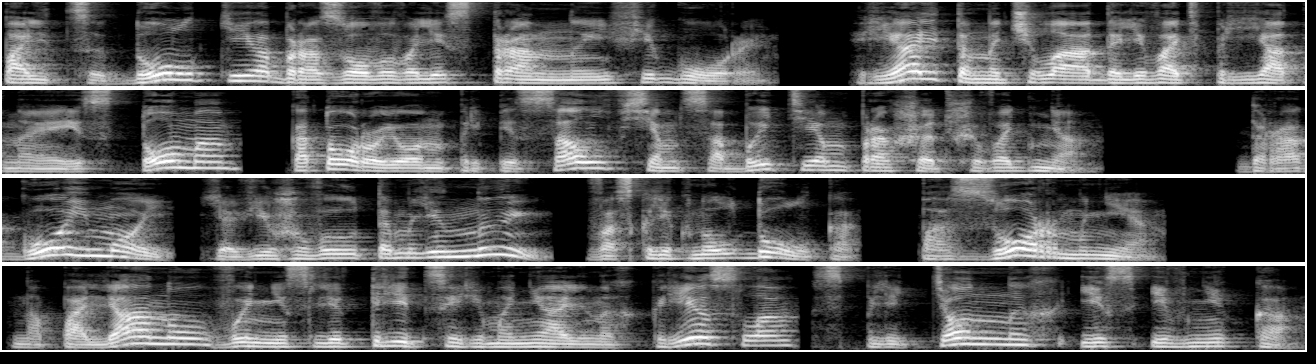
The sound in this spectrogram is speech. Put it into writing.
Пальцы долки образовывали странные фигуры. Риальто начала одолевать приятная истома, которую он приписал всем событиям прошедшего дня. «Дорогой мой, я вижу, вы утомлены!» — воскликнул Дулка. «Позор мне!» На поляну вынесли три церемониальных кресла, сплетенных из ивника.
